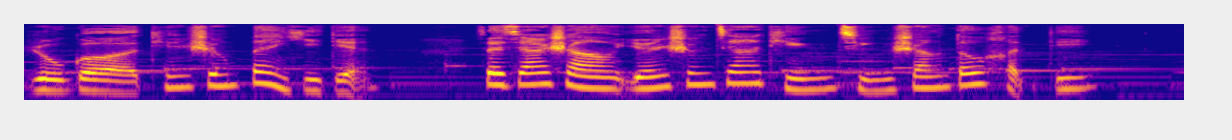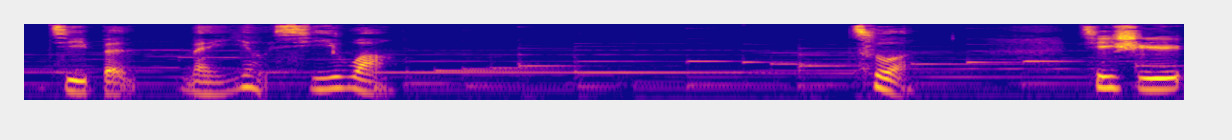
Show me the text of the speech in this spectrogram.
如果天生笨一点，再加上原生家庭情商都很低，基本没有希望。错。其实，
